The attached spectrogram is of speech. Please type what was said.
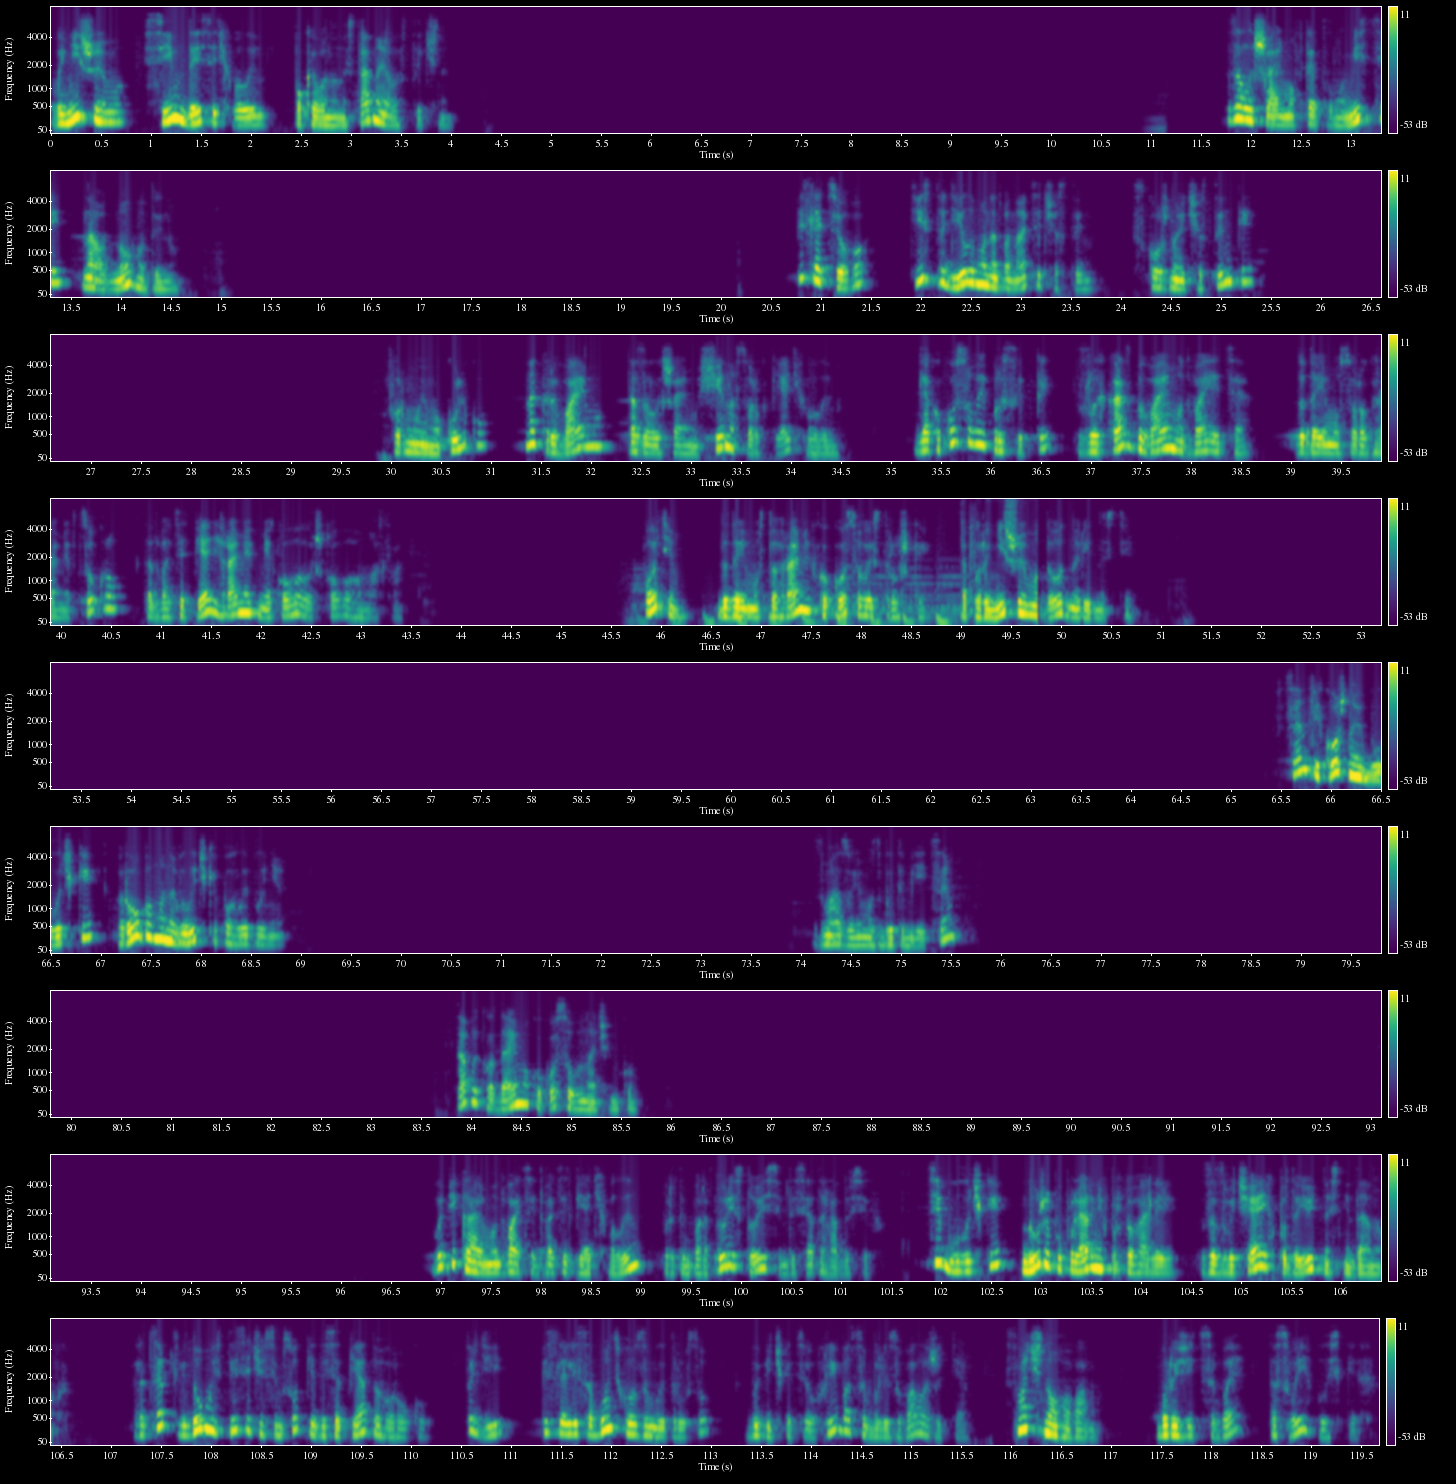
Вимішуємо 7-10 хвилин, поки воно не стане еластичним. Залишаємо в теплому місці на 1 годину. Після цього тісто ділимо на 12 частин. З кожної частинки формуємо кульку, накриваємо та залишаємо ще на 45 хвилин. Для кокосової присипки злегка збиваємо 2 яйця, додаємо 40 г цукру та 25 г м'якого вершкового масла. Потім додаємо 100 г кокосової стружки та перемішуємо до однорідності. Центрі кожної булочки робимо невеличке поглиблення. Змазуємо збитим яйцем та викладаємо кокосову начинку. Випікаємо 20-25 хвилин при температурі 180 градусів. Ці булочки дуже популярні в Португалії. Зазвичай їх подають на сніданок. Рецепт відомий з 1755 року. Тоді, після Лісабонського землетрусу, випічка цього хліба символізувала життя. Смачного вам! Бережіть себе та своїх близьких!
